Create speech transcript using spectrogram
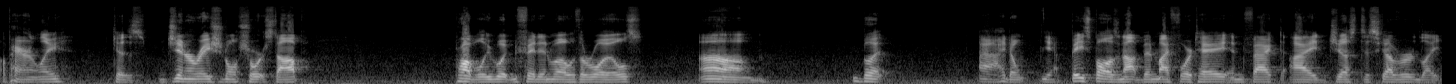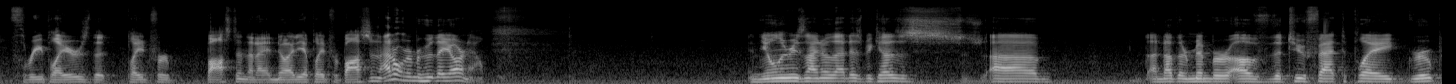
Apparently, because generational shortstop. probably wouldn't fit in well with the Royals. Um, but I don't. Yeah, baseball has not been my forte. In fact, I just discovered like three players that played for Boston that I had no idea played for Boston. I don't remember who they are now. And the only reason I know that is because uh, another member of the Too Fat to Play group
